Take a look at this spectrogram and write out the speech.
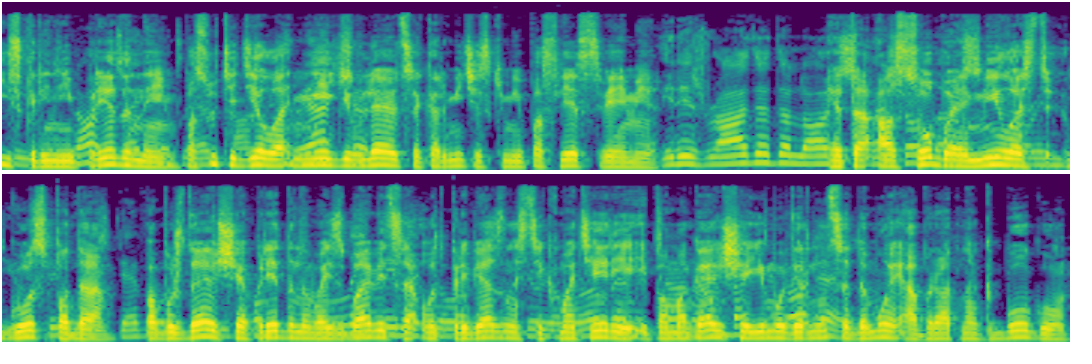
искренний преданный, по сути дела, не являются кармическими последствиями. Это особая милость Господа, побуждающая преданного избавиться от привязанности к материи и помогающая ему вернуться домой обратно к Богу.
